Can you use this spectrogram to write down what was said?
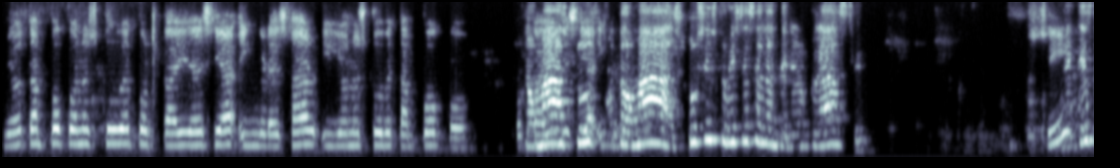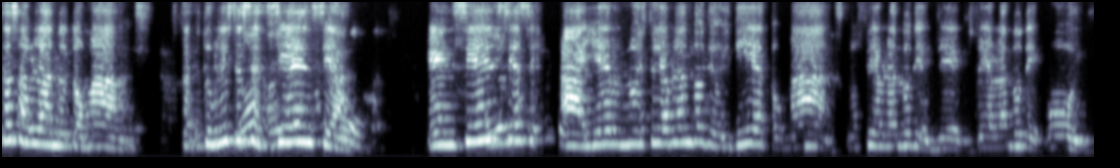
Yo tampoco no estuve porque ahí decía ingresar y yo no estuve tampoco. Tomás, tú, Tomás, tú sí estuviste en la anterior clase. ¿Sí? ¿De qué estás hablando, Tomás? Estuviste en ciencia. En ciencias, ayer, no estoy hablando de hoy día, Tomás. No estoy hablando de ayer, estoy hablando de hoy.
